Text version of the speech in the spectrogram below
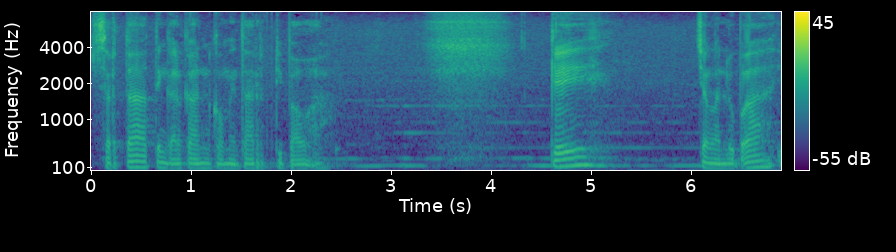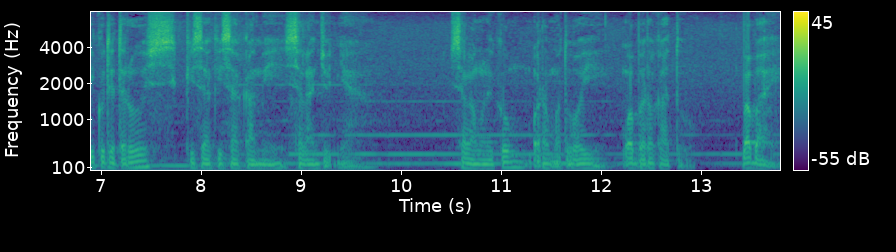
serta tinggalkan komentar di bawah. Oke, jangan lupa ikuti terus kisah-kisah kami selanjutnya. Assalamualaikum warahmatullahi wabarakatuh. Bye bye.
